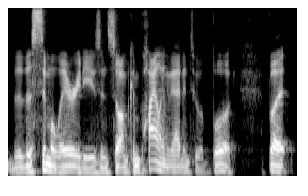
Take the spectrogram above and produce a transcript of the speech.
the, the similarities. And so I'm compiling that into a book. But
